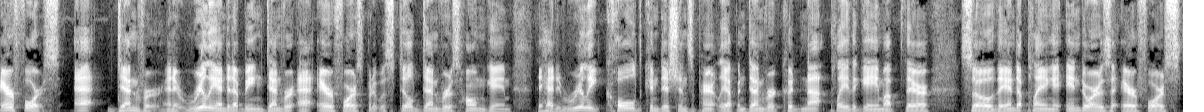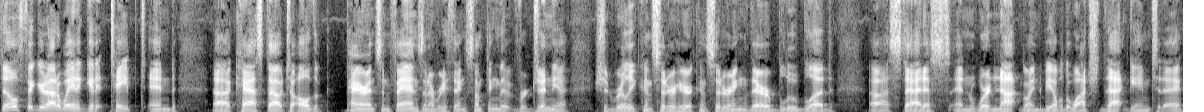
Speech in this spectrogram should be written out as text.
Air Force at Denver, and it really ended up being Denver at Air Force, but it was still Denver's home game. They had really cold conditions apparently up in Denver, could not play the game up there, so they end up playing it indoors at Air Force. Still figured out a way to get it taped and uh, cast out to all the parents and fans and everything. Something that Virginia should really consider here, considering their blue blood uh, status, and we're not going to be able to watch that game today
